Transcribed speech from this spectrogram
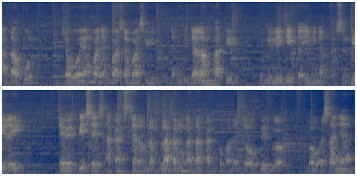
ataupun cowok yang banyak basa-basi dan di dalam hati memiliki keinginan tersendiri. Cewek Pisces akan secara belak-belakan mengatakan kepada cowok Virgo bahwasanya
